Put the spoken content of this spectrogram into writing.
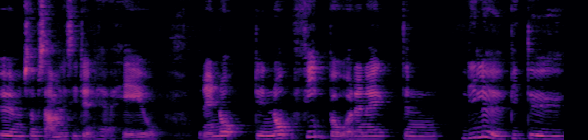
øhm, som samles i den her have. Den er enormt, det er en enormt fin bog, og den er den lille bitte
